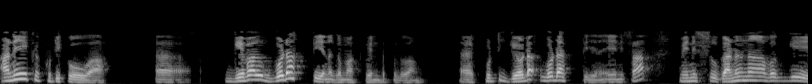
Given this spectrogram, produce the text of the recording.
අනේක කුටිකෝවා ගෙවල් ගොඩක් තියෙන ගමක් වෙන්න පුළුවන්. කුටි ගොඩක් ගොඩක් තියෙන. ඒ නිසා මිනිස්සු ගණනාවකගේ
